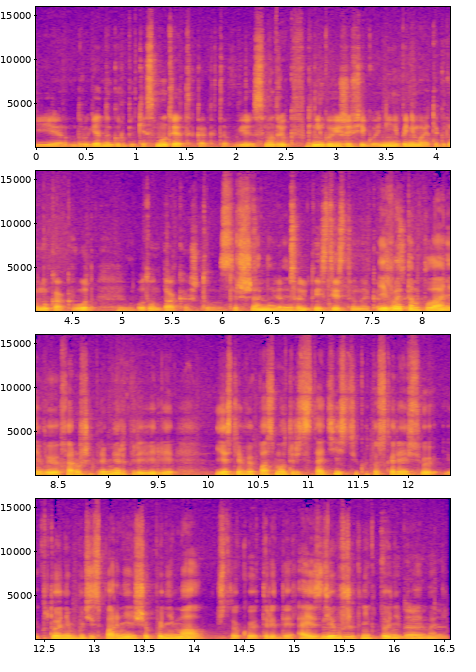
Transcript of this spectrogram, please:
И другие одногруппники смотрят, как это, смотрю в книгу, вижу фигу. Они не понимают. Я говорю, ну как, вот, вот он так, а что? Совершенно верно. Абсолютно естественно, И в этом плане вы хороший пример привели. Если вы посмотрите статистику, то, скорее всего, кто-нибудь из парней еще понимал, что такое 3D, а из девушек никто не понимает.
